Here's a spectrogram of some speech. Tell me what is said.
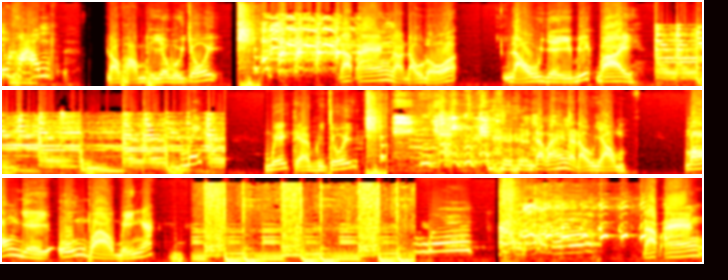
Đậu phộng. Đậu phộng thì vô bụi chuối. Đáp án là đậu đũa. Đậu gì biết bay? Không biết. Không biết thì em khi chuối. Đáp án là đậu vòng Món gì uống vào bị ngắt? Không biết. Đáp án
